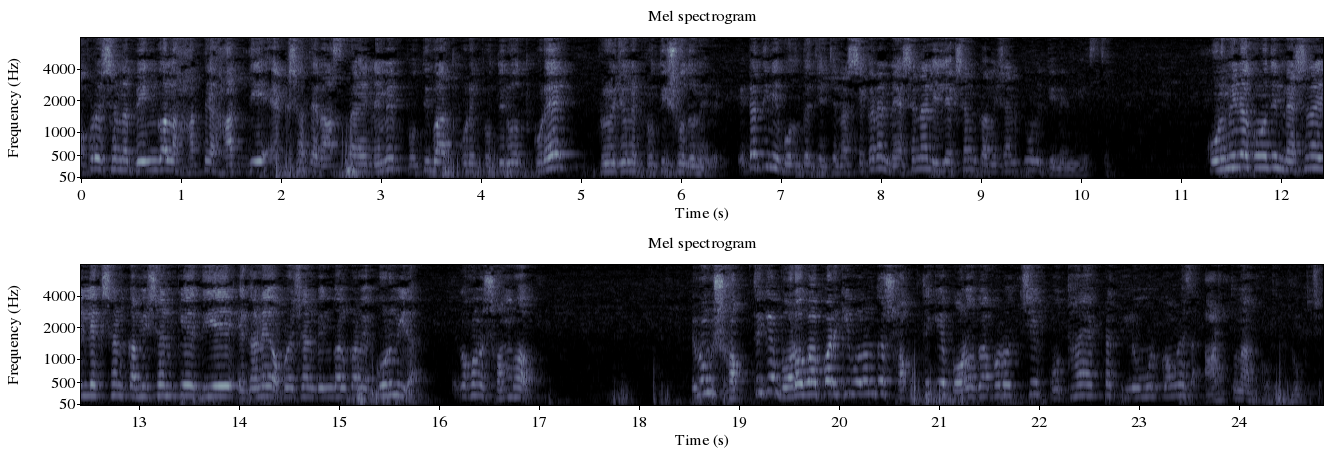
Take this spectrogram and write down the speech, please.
অপারেশন বেঙ্গল হাতে হাত দিয়ে একসাথে রাস্তায় নেমে প্রতিবাদ করে, প্রতিরোধ করে প্রয়োজনে প্রতিশোধও নেবে। এটা তিনি বলতে চেয়েছেন। আর সেখানে ন্যাশনাল ইলেকশন কমিশনকে উনি টেনে নিয়ে এসছেন। কর্মীরা কোনোদিন ন্যাশনাল ইলেকশন কমিশনকে দিয়ে এখানে অপারেশন বেঙ্গল করবে, কর্মীরা কখনো সম্ভব? এবং সব থেকে বড় ব্যাপার কি বলুন তো? সব থেকে বড় ব্যাপার হচ্ছে কোথায় একটা তৃণমূল কংগ্রেস আর্তনাদ করে, ঢুকছে।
